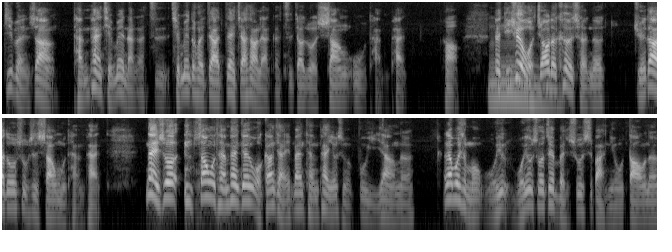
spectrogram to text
基本上谈判前面两个字，前面都会加再加上两个字，叫做商务谈判。好，那的确我教的课程呢，绝大多数是商务谈判。那你说 商务谈判跟我刚讲一般谈判有什么不一样呢？那为什么我又我又说这本书是把牛刀呢？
